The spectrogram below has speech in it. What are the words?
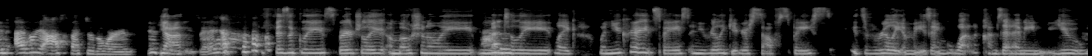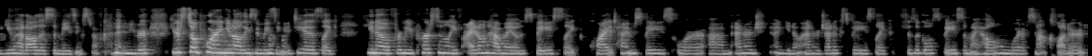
in every aspect of the word. It's yeah. amazing. Physically, spiritually, emotionally, mentally. Like when you create space and you really give yourself space it's really amazing what comes in. I mean, you you had all this amazing stuff come in. You're you're still pouring in all these amazing ideas. Like, you know, for me personally, if I don't have my own space, like quiet time space or um, energy, you know, energetic space, like physical space in my home where it's not cluttered,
